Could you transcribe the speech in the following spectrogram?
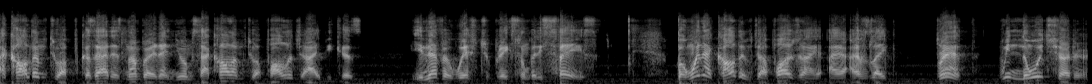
I called him to because I had his number and I knew him, so I called him to apologize because you never wish to break somebody's face. But when I called him to apologize, I, I was like, Brantt, we know each other.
